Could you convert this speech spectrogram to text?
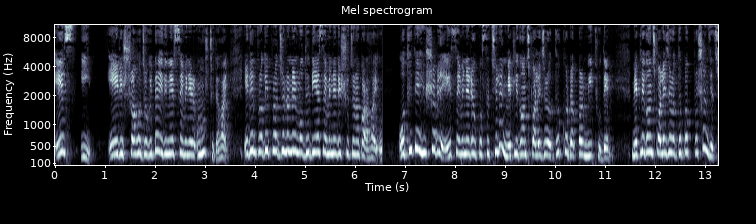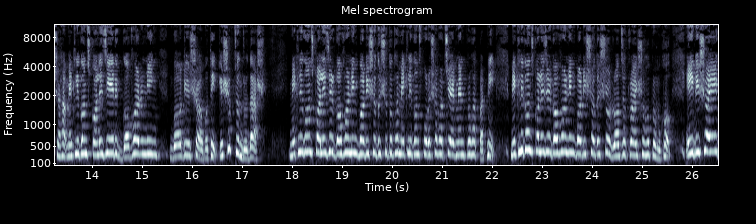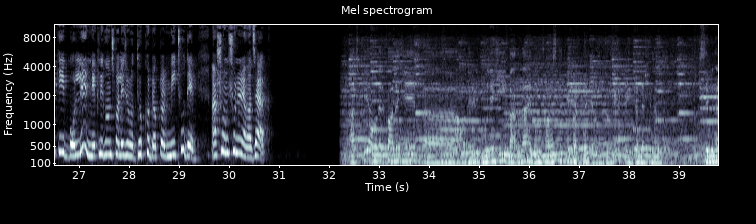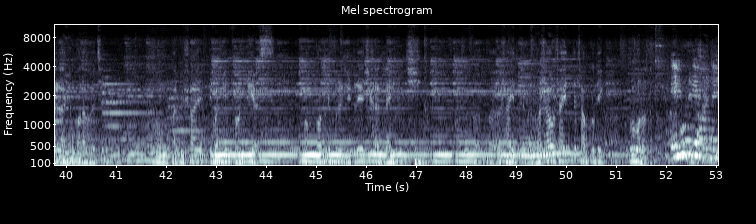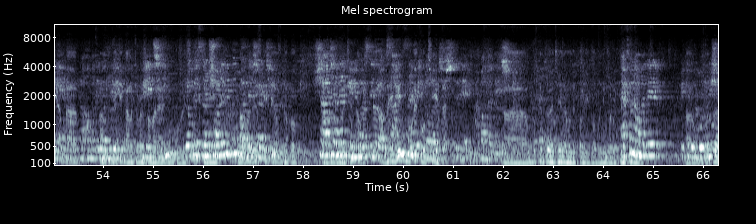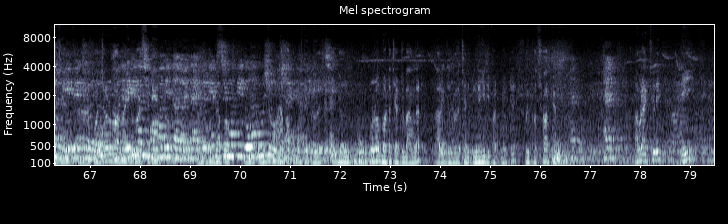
S E এর সহযোগিতায় এদিনের সেমিনার অনুষ্ঠিত হয়। এদিন প্রদীপ প্রজ্বলনের মধ্যে দিয়ে সেমিনারের সূচনা করা হয়। অতিথি হিসেবে এই সেমিনারে উপস্থিত ছিলেন মেখলিগঞ্জ কলেজের অধ্যক্ষ ডক্টর মিঠু দেব। মেখলিগঞ্জ কলেজের অধ্যাপক প্রসেনজিৎ সাহা মেখলিগঞ্জ কলেজের গভর্নিং বডির সভাপতি কেশবচন্দ্র দাস মেখলিগঞ্জ কলেজের গভর্নিং বডির সদস্য তথা মেখলিগঞ্জ পৌরসভার চেয়ারম্যান প্রভাত পাটনি মেখলিগঞ্জ কলেজের গভর্নিং বডির সদস্য রজত রায় সহ প্রমুখ। এই বিষয়ে কি বললেন মেখলিগঞ্জ কলেজের অধ্যক্ষ ডক্টর মিঠু দেব? আসুন শুনে নেওয়া যাক। আজকে আমাদের কলেজে আহ, আমাদের ইংরেজি বাংলা এবং সংস্কৃত ডিপার্টমেন্টের উদ্যোগে একটা ইন্টারন্যাশনাল সেমিনারের আয়োজন করা হয়েছে এবং তার বিষয় emerging frontiers of contemporary literature and language সাহিত্য মানে ভাষা ও সাহিত্যের সাম্প্রতিক প্রবণতা। এই এই বিষয় নিয়ে আমরা আন্তর্জাতিক আলোচনা সভার আয়োজন করেছি। বাংলাদেশ থেকে অধ্যাপক শাহজালাল রয়েছেন। আমরা একটা হাইব্রিড মোডে করছি এটা। উপস্থিত রয়েছেন আমাদের কলেজের গভর্নিং বডি পঞ্চরণ বর্মা ইউনিভার্সিটির অধ্যাপক দুজন অধ্যাপক। উপস্থিত রয়েছেন একজন প্রণব ভট্টাচার্য বাংলার, আরেকজন রয়েছেন ইংরেজি ডিপার্টমেন্টের সৈকত সরকার আমরা অ্যাকচুয়ালি এই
